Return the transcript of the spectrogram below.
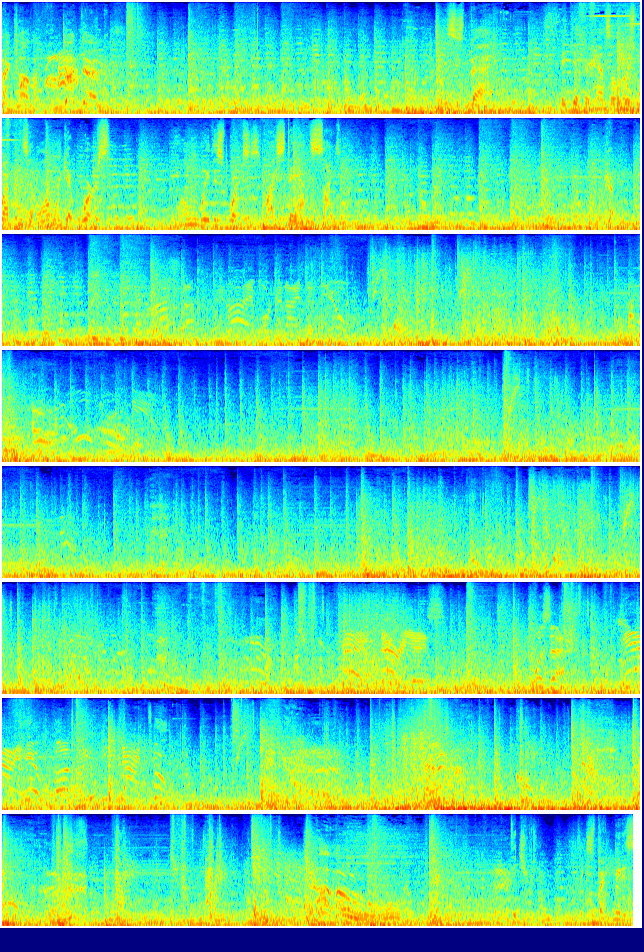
Take cover! Get them! This is bad. If they get their hands on those weapons, it'll only get worse. The only way this works is if I stay out of sight.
